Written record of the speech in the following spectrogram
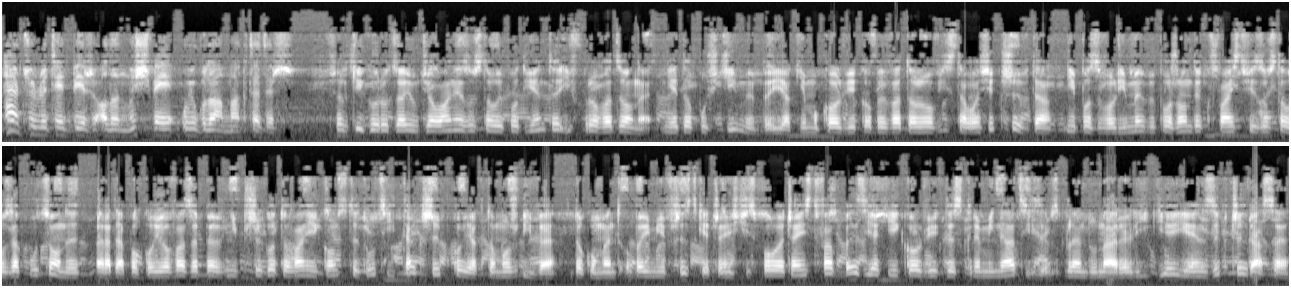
her türlü tedbir alınmış ve uygulanmaktadır. Wszelkiego rodzaju działania zostały podjęte i wprowadzone. Nie dopuścimy, by jakiemukolwiek obywatelowi stała się krzywda. Nie pozwolimy, by porządek w państwie został zakłócony. Rada Pokojowa zapewni przygotowanie konstytucji tak szybko, jak to możliwe. Dokument obejmie wszystkie części społeczeństwa bez jakiejkolwiek dyskryminacji ze względu na religię, język czy rasę.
